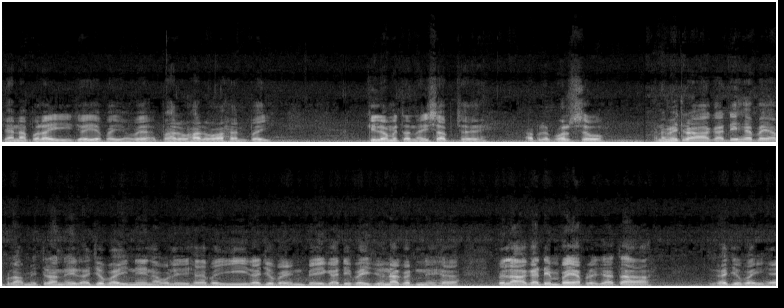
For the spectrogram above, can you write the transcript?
ત્યાંના ભરાઈ જઈએ ભાઈ હવે. ભારો હારો હે ને ભાઈ. કિલોમીટરના હિસાબ છે. આપણે ભરશું. અને મિત્ર, આ ગાડી હે ભાઈ આપણા મિત્ર નહીં, રાજુભાઈ ને ના ઓલી હે ભાઈ એ રાજુભાઈ બે ગાડી ભાઈ જુનાગઢની હે. પહેલાં આ ગાડીમાં ભાઈ આપણે જતા. રાજુભાઈ હે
